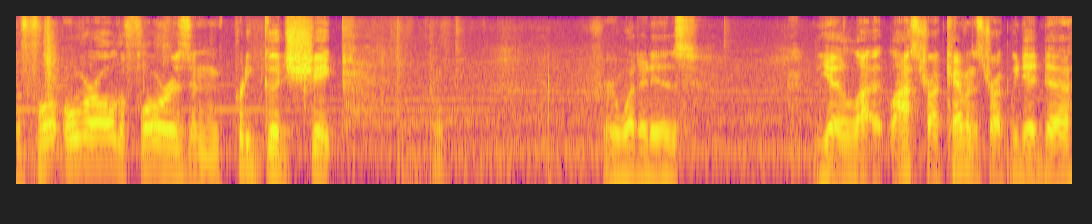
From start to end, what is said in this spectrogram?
The floor overall the floor is in pretty good shape for what it is. Yeah, the last truck, Kevin's truck, we did, uh,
